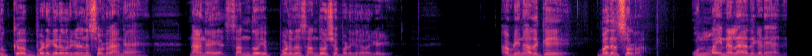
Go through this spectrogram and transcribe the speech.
துக்கப்படுகிறவர்கள்னு சொல்கிறாங்க நாங்கள் சந்தோ எப்பொழுதும் சந்தோஷப்படுகிறவர்கள். அப்படின்னு அதுக்கு பதில் சொல்கிறான் உண்மை நிலை அது கிடையாது.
